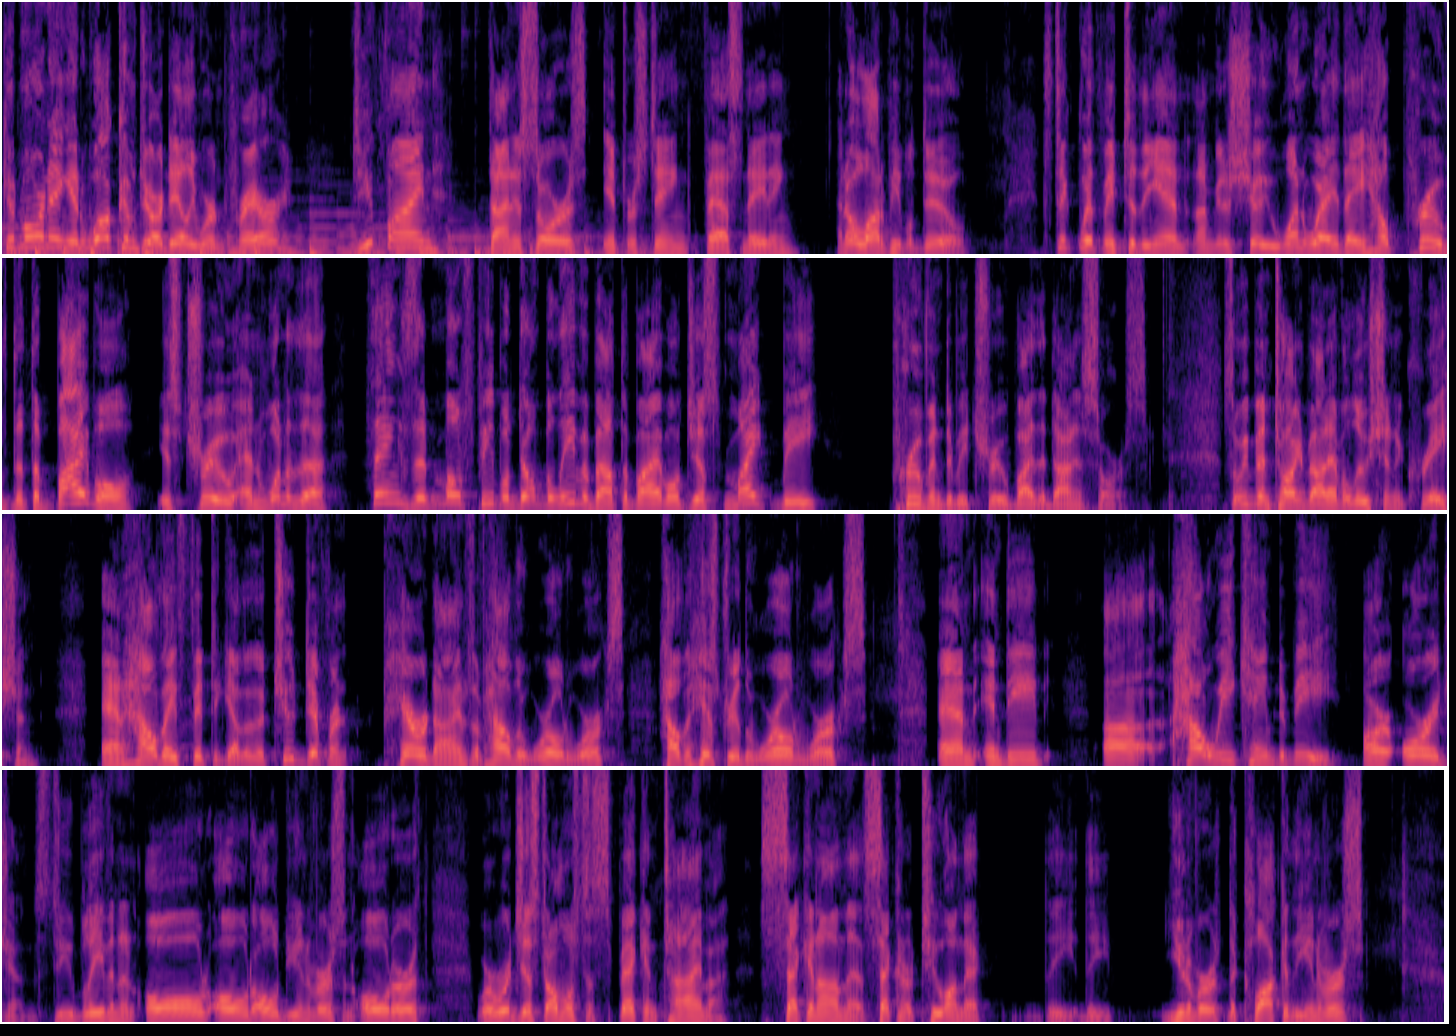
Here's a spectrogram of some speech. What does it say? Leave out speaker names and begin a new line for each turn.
Good morning and welcome to our daily word and prayer. Do you find dinosaurs interesting, fascinating? I know a lot of people do. Stick with me to the end, and I'm going to show you one way they help prove that the Bible is true. And one of the things that most people don't believe about the Bible just might be proven to be true by the dinosaurs. So, we've been talking about evolution and creation and how they fit together. There are two different paradigms of how the world works how the history of the world works, and indeed uh, how we came to be, our origins. Do you believe in an old, old, old universe, an old Earth, where we're just almost a speck in time, a second on the second or two on the the the universe, the clock of the universe,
